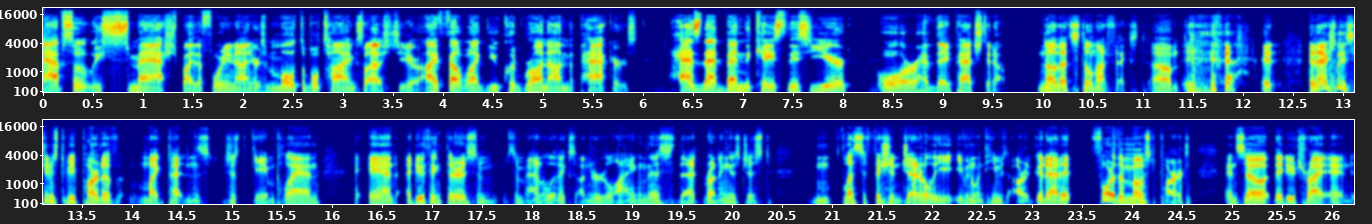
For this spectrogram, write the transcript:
absolutely smashed by the 49ers multiple times last year. I felt like you could run on the Packers. Has that been the case this year, or have they patched it up? No, that's still not fixed. Um, it it actually seems to be part of Mike Pettine's just game plan, and I do think there is some some analytics underlying this that running is just less efficient generally, even when teams are good at it for the most part. And so they do try and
